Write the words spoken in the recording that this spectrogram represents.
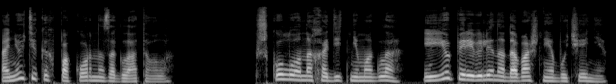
Анютик их покорно заглатывала. В школу она ходить не могла, и ее перевели на домашнее обучение.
